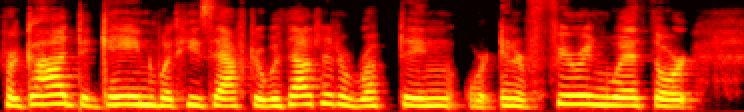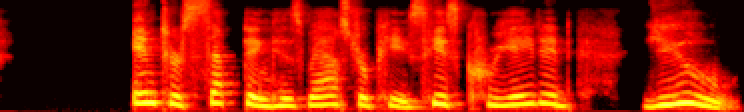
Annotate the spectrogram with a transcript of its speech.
for God to gain what he's after without interrupting or interfering with or intercepting his masterpiece. He's created you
